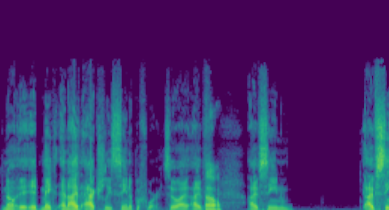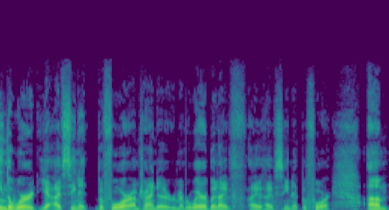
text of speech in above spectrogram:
no, it, it, makes, and I've actually seen it before. So I, have oh. I've seen I've seen the word. Yeah, I've seen it before. I'm trying to remember where, but I've I, have i have seen it before. Um,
